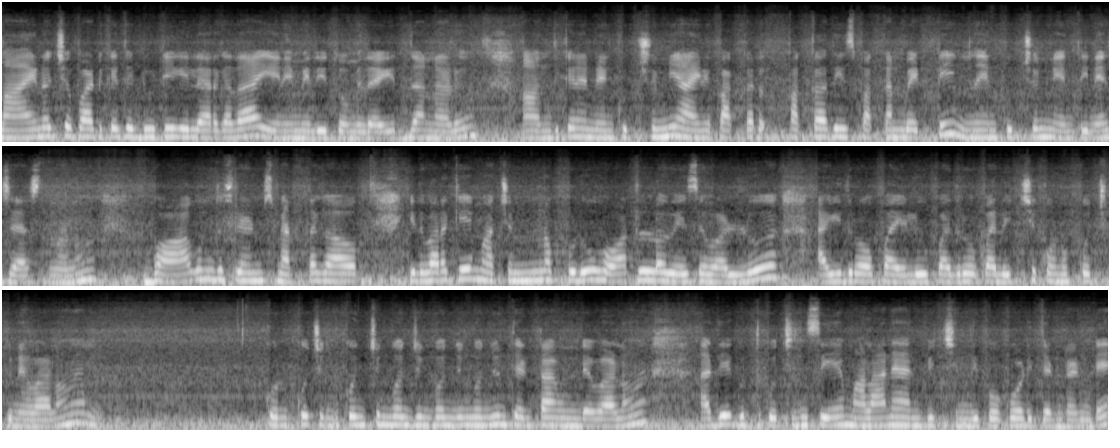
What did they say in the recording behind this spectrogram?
మా ఆయన వచ్చేపాటికైతే డ్యూటీకి వెళ్ళారు కదా ఎనిమిది తొమ్మిది అయిద్ది అన్నాడు. అందుకనే నేను కూర్చుని ఆయన పక్క పక్క తీసి పక్కన పెట్టి నేను కూర్చుని నేను తినేసేస్తున్నాను. బాగుంది ఫ్రెండ్స్ మెత్తగా. ఇదివరకే మా చిన్నప్పుడు హోటల్లో వేసేవాళ్ళు ఐదు రూపాయలు పది రూపాయలు ఇచ్చి కొనుక్కొచ్చుకునేవాళ్ళం. కొనుక్కొచ్చు కొంచెం కొంచెం కొంచెం కొంచెం తింటా ఉండేవాళ్ళం. అదే గుర్తుకొచ్చింది. సేమ్ అలానే అనిపించింది. పకోడీ తింటుంటే.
